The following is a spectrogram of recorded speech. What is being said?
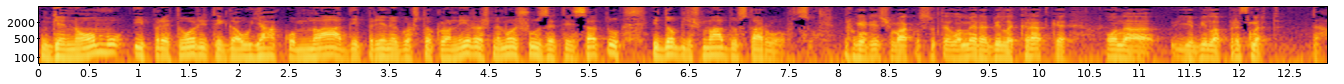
genomu i pretvoriti ga u jako mladi prije nego što kloniraš. Ne možeš uzeti sad tu i dobiješ mladu staru ovcu. Drugim riječima, ako su telomere bile kratke, ona je bila pred smrt. Da.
